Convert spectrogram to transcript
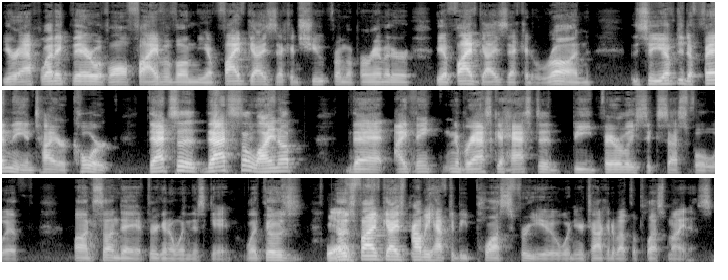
You're athletic there with all five of them. You have five guys that can shoot from the perimeter. You have five guys that can run. So you have to defend the entire court. That's a that's the lineup that I think Nebraska has to be fairly successful with on Sunday if they're going to win this game. Like those yeah. those five guys probably have to be plus for you when you're talking about the plus minus.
